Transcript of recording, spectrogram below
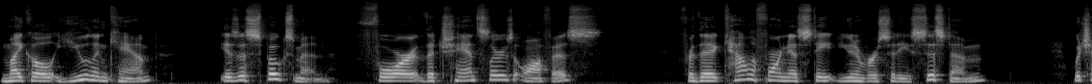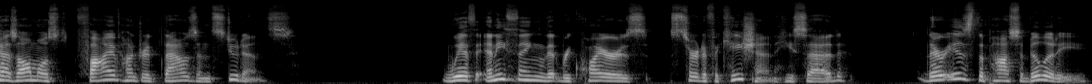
Michael Uhlenkamp is a spokesman for the Chancellor's Office for the California State University system, which has almost 500,000 students. With anything that requires certification, he said, there is the possibility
